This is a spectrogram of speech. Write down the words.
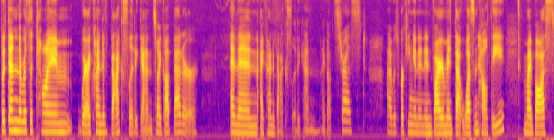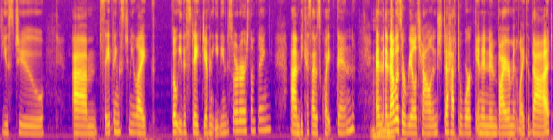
but then there was a time where I kind of backslid again. So I got better. And then I kind of backslid again. I got stressed. I was working in an environment that wasn't healthy. My boss used to um, say things to me like, go eat a steak. Do you have an eating disorder or something? Um, because I was quite thin. And, and that was a real challenge to have to work in an environment like that.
